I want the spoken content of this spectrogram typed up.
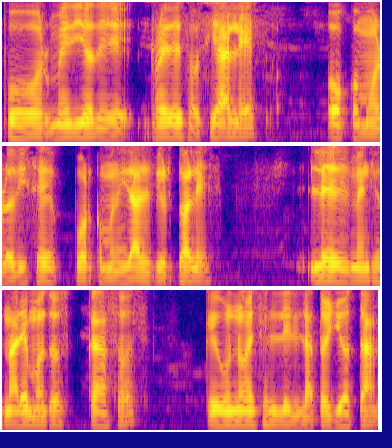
por medio de redes sociales o como lo dice por comunidades virtuales. Les mencionaremos dos casos, que uno es el de la Toyota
